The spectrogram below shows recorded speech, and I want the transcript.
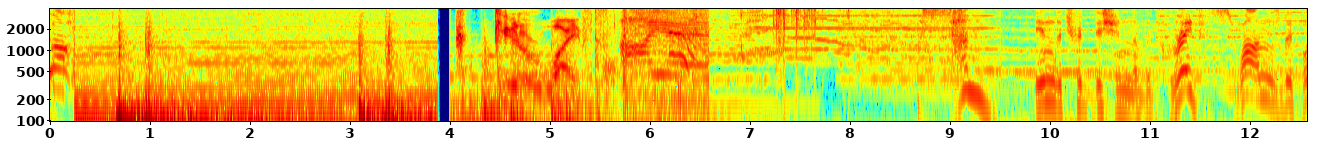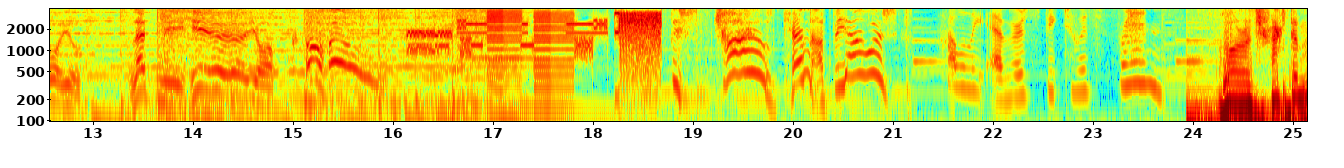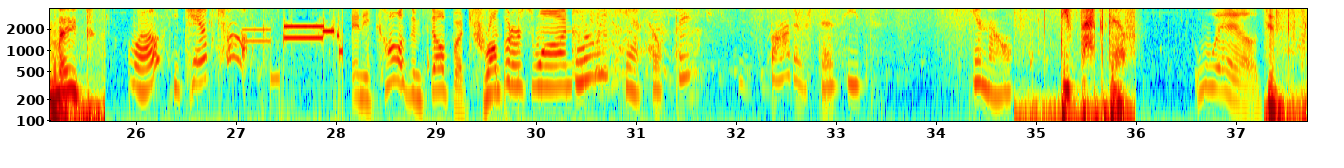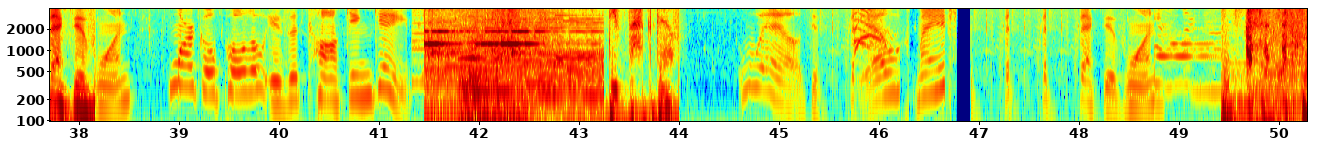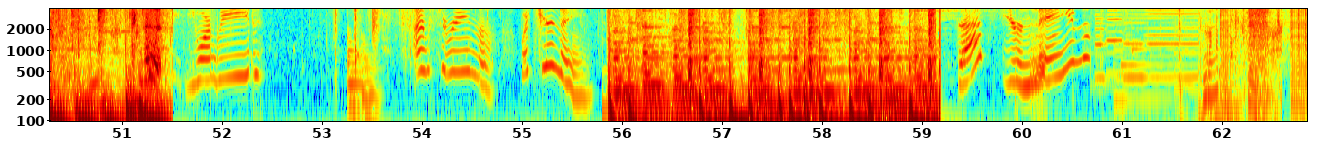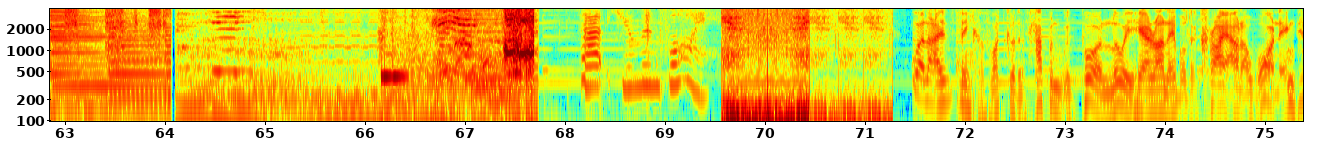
Oh. Kill wife. Ah, I am a son. In the tradition of the great swans before you, let me hear your coho. This child cannot be ours. How will he ever speak to his friends? Or attract a mate. Well, he can't talk. And he calls himself a trumpeter swan? Louis can't help it. Father says he's, you know, defective. Well, defective one. Marco Polo is a talking game. Defective. Well, defective, my defective one. You want weed? I'm Serena. What's your name? Not fair. That human boy. When I think of what could have happened with poor Louis here, unable to cry out a warning,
